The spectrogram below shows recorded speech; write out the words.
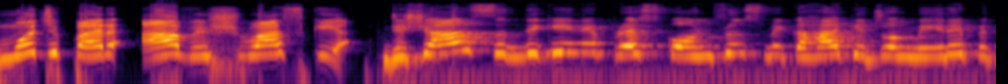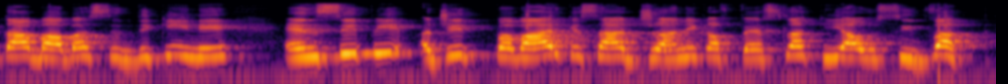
मुझ पर अविश्वास किया। जिशान सिद्दीकी ने प्रेस कॉन्फ्रेंस में कहा कि जो मेरे पिता बाबा सिद्दीकी ने एनसीपी अजीत पवार के साथ जाने का फैसला किया उसी वक्त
